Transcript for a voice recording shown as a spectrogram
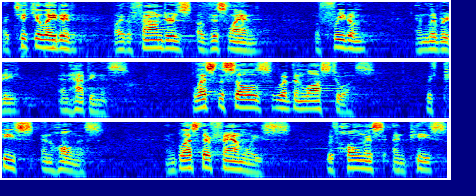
articulated by the founders of this land of freedom and liberty and happiness. Bless the souls who have been lost to us with peace and wholeness, and bless their families with wholeness and peace.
